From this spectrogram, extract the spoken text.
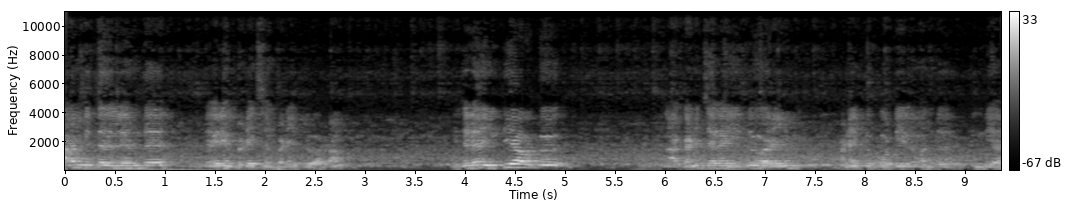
ஆரம்பித்ததுலேருந்து டெய்லியும் ப்ரிடிக்ஷன் பண்ணிட்டு வரோம் இதில் இந்தியாவுக்கு நான் கணிச்சல இதுவரையும் அனைத்து போட்டியிலும் வந்து இந்தியா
